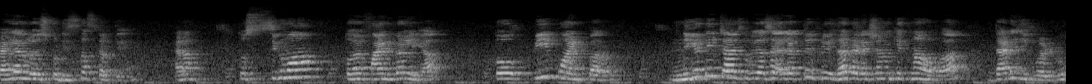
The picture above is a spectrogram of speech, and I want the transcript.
पहले हम लोग इसको डिस्कस करते हैं, है ना? तो सिग्मा तो हमें फाइंड कर लिया। तो पी पॉइंट पर निगेटिव चार्ज की वजह से इलेक्ट्रिक फ़ील्ड इधर डायरेक्शन में कितना होगा? दैट इज़ इक्वल टू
